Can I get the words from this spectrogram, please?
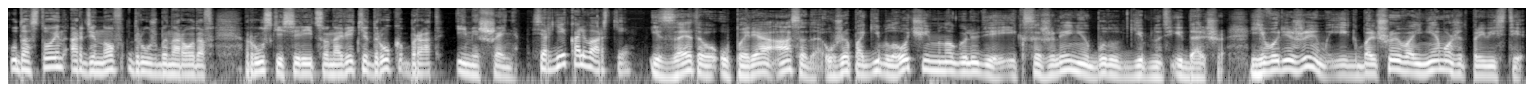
удостоен орденов дружбы народов. Русский сирийцу навеки друг, брат и мишень. Сергей Кальварский. Из-за этого упыря Асада уже погибло очень много людей, и, к сожалению, будут гибнуть и дальше. Его режим и к большой войне может привести.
